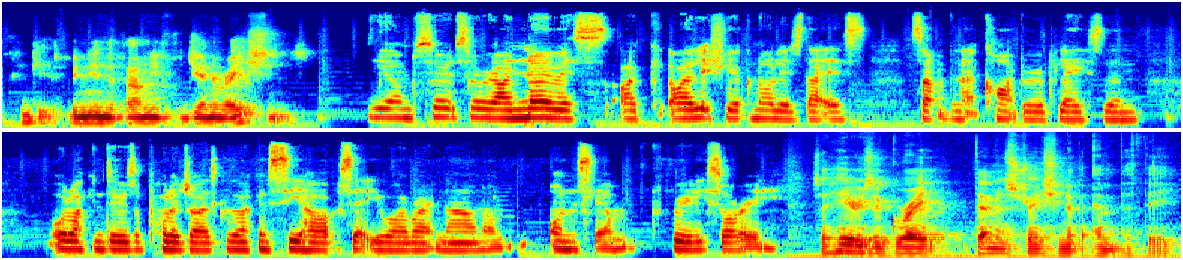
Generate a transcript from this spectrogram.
I think it's been in the family for generations. Yeah, I'm so sorry. I know it's. I, I literally acknowledge that it's something that can't be replaced, and all I can do is apologise because I can see how upset you are right now, and I'm honestly, I'm really sorry. So here is a great demonstration of empathy.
